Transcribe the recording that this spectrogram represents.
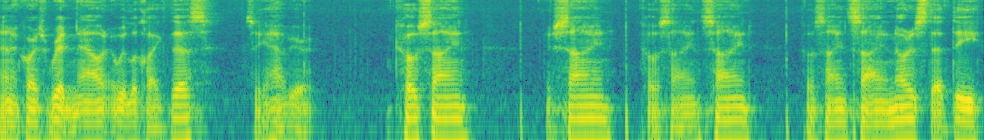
And of course, written out, it would look like this. So you have your cosine, your sine, cosine, sine, cosine, sine. Notice that the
